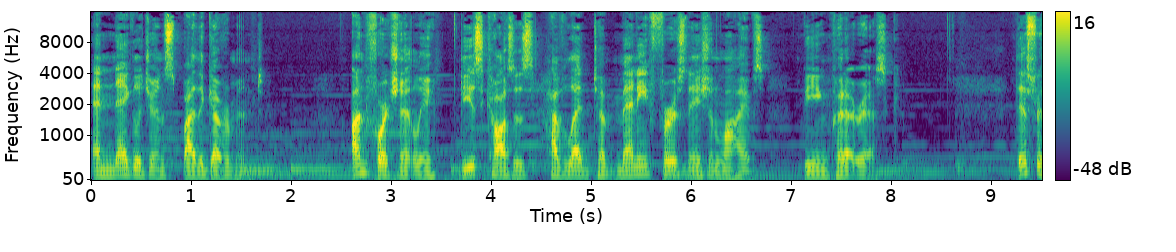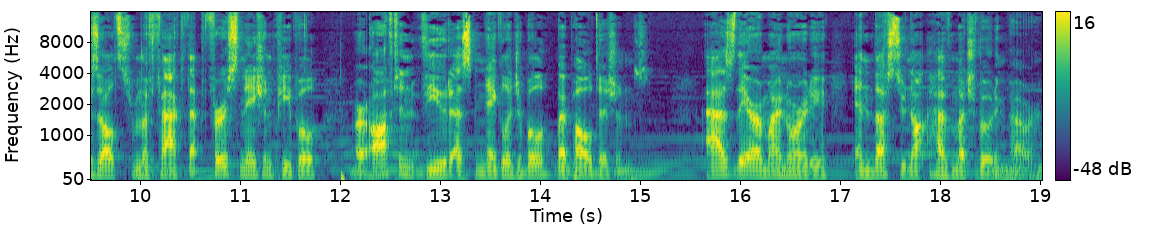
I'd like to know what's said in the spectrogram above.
and negligence by the government. Unfortunately, these causes have led to many First Nation lives being put at risk. This results from the fact that First Nation people are often viewed as negligible by politicians, as they are a minority and thus do not have much voting power.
